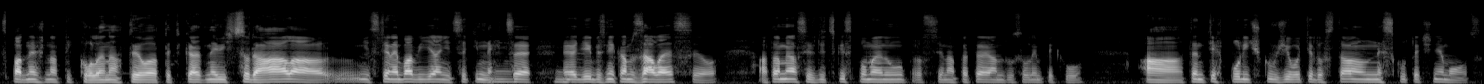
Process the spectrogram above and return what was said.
spadneš na ty kolena, tyjo, a teďka nevíš, co dál a nic tě nebaví a nic se ti nechce, hmm. raději bys někam zales, jo. A tam já si vždycky vzpomenu prostě na Petra Jandu z Olympiku. A ten těch políčků v životě dostal neskutečně moc.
